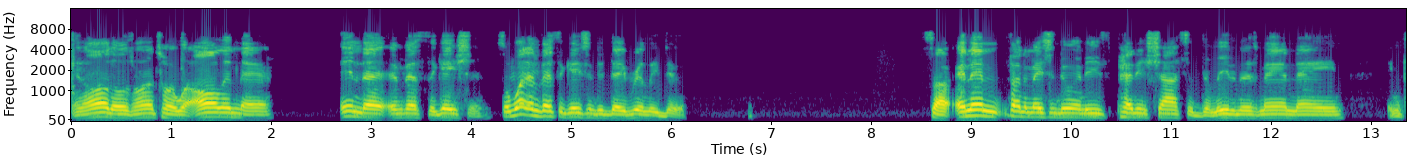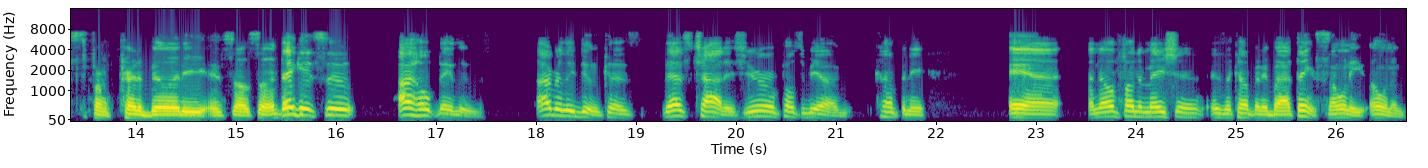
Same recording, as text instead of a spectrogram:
and all those Ron Toye were all in there in that investigation. So what investigation did they really do? So and then Funimation doing these petty shots of deleting this man name and from credibility and so so if they get sued, I hope they lose. I really do because that's childish. You're supposed to be a company, and I know Funimation is a company, but I think Sony own them.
